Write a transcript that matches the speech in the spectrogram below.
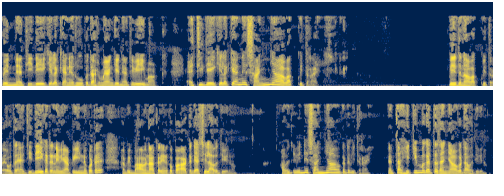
ඔය නැති දේ කියලා කියන්නේ රූප ධර්මයන්ගේ නැතිවීමක්. ඇති දේ කියලා කියන්නේ සංඥාවක් විතරයි. වේදනාවක් විතරයි. ඔතන ඇති දෙයකට නෙමෙයි අපි ඉන්නකොට අපි භාවනා කරනකොට පාට ගැසිලා අවදි වෙනවා. අවදි වෙන්නේ සංඥාවකට විතරයි. නැත්තම් හිතින්ම ගත්ත සංඥාවකට අවදි වෙනවා.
